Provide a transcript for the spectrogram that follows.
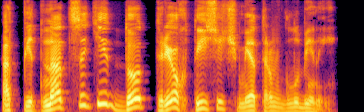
от 15 до 3000 метров глубины.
